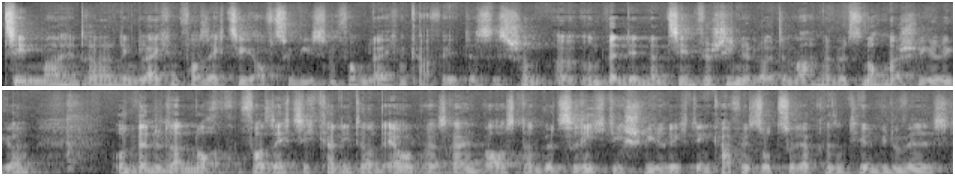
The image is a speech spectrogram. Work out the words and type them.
zehnmal hintereinander den gleichen V60 aufzugießen vom gleichen Kaffee. Das ist schon, äh, und wenn den dann zehn verschiedene Leute machen, dann wird es nochmal schwieriger. Und wenn mhm. du dann noch V60 Kaliter und Aeropress reinbaust, dann wird es richtig schwierig, den Kaffee so zu repräsentieren, wie du willst.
